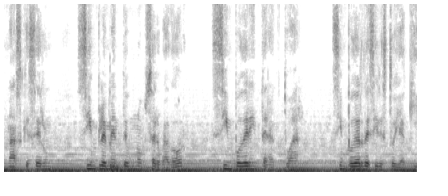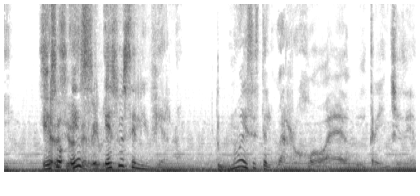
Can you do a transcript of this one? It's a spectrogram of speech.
más que ser un, simplemente un observador, sin poder interactuar, sin poder decir estoy aquí. Eso es, eso es el infierno. No es este lugar rojo, eh, trenches. Eh.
